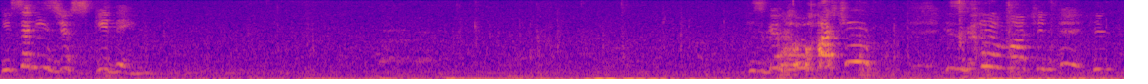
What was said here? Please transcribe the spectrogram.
He said he's just kidding. He's gonna watch it. He's gonna watch it.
